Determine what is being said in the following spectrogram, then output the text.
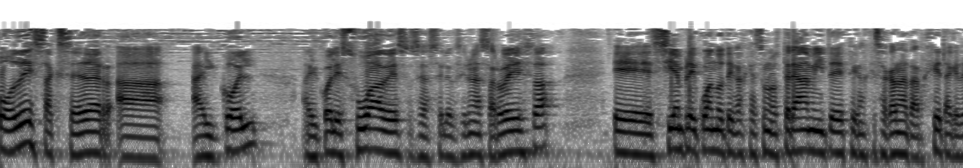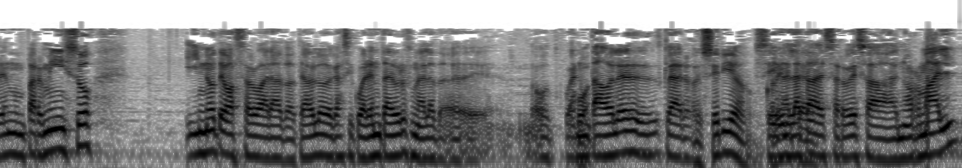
podés acceder a alcohol, alcoholes suaves, o sea, seleccionar una cerveza, eh, siempre y cuando tengas que hacer unos trámites, tengas que sacar una tarjeta, que tenga un permiso, y no te va a ser barato. Te hablo de casi 40 euros una lata, eh, o 40 ¿Cu- dólares, claro. ¿En serio? Sí, una 40. lata de cerveza normal,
